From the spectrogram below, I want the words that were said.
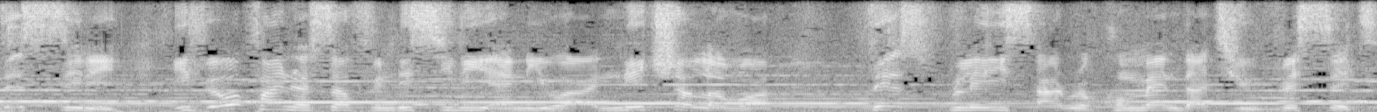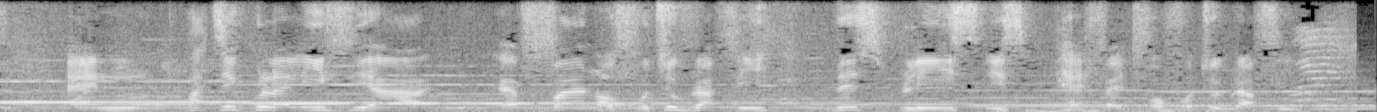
this city. If you ever find yourself in this city and you are a nature lover, this place I recommend that you visit. And particularly if you are a fan of photography, this place is perfect for photography.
